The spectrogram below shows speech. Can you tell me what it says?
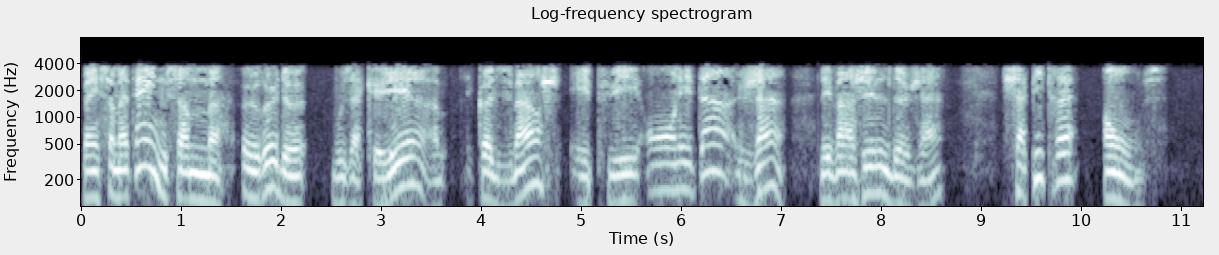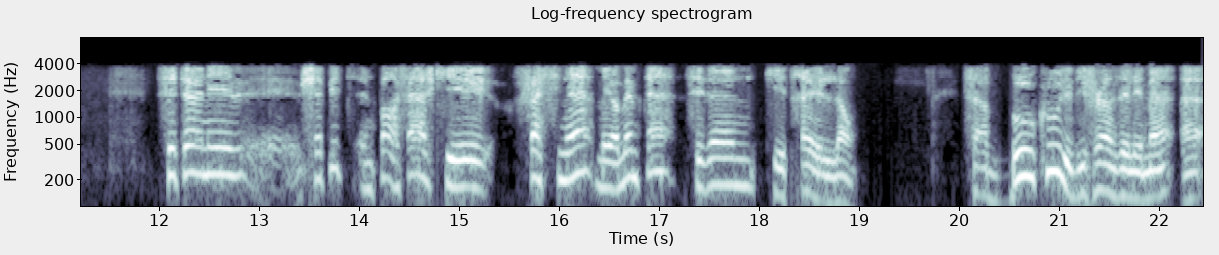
Ben, ce matin, nous sommes heureux de vous accueillir à l'école du dimanche. Et puis, on est dans Jean, l'évangile de Jean, chapitre 11. C'est un euh, chapitre, un passage qui est fascinant, mais en même temps, c'est un qui est très long. Ça a beaucoup de différents éléments à,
